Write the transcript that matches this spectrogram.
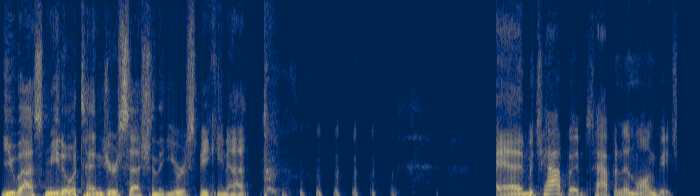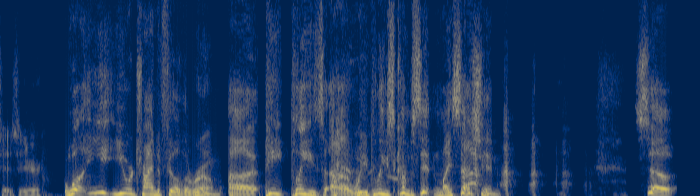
You asked me to attend your session that you were speaking at. and Which happens, happened in Long Beach this year. well, you, you were trying to fill the room. Uh, Pete, please, uh, will you please come sit in my session? so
